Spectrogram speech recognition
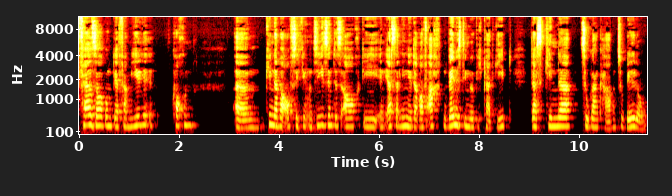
Versorgung der Familie, Kochen, ähm, Kinder beaufsichtigen. Und Sie sind es auch, die in erster Linie darauf achten, wenn es die Möglichkeit gibt, dass Kinder Zugang haben zu Bildung.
